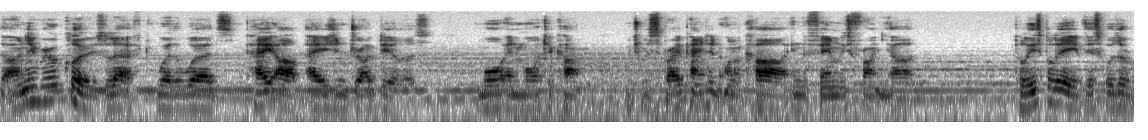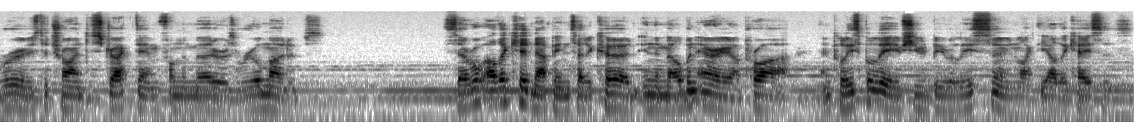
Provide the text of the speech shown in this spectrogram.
The only real clues left were the words, Pay up Asian drug dealers more and more to come, which was spray painted on a car in the family's front yard. Police believe this was a ruse to try and distract them from the murderer's real motives. Several other kidnappings had occurred in the Melbourne area prior, and police believe she would be released soon like the other cases.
